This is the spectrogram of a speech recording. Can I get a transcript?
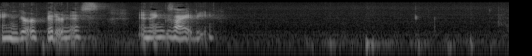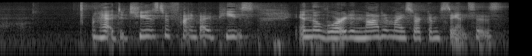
anger, bitterness, and anxiety. I had to choose to find my peace in the Lord and not in my circumstances.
